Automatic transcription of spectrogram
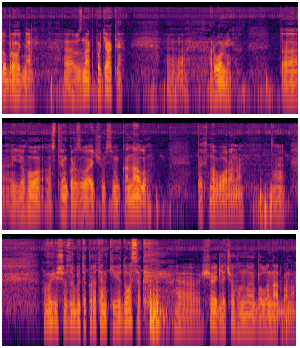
Доброго дня. Е, В знак потяки е, Ромі та його стрімко розвиваючомуся каналу Техноворона. е, Вирішив зробити коротенький відосик, що і для чого мною було надбано.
